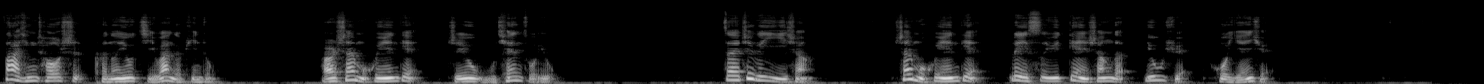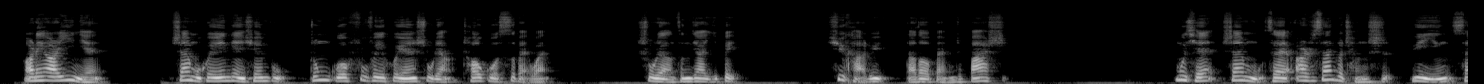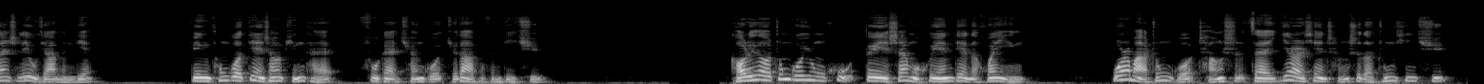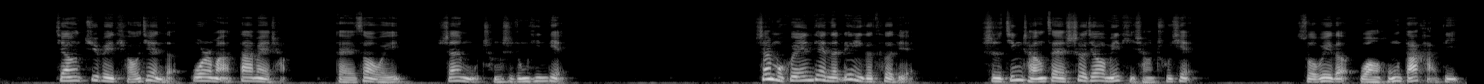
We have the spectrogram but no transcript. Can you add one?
大型超市可能有几万个品种，而山姆会员店只有五千左右。在这个意义上，山姆会员店类似于电商的优选或严选。二零二一年，山姆会员店宣布，中国付费会员数量超过四百万，数量增加一倍，续卡率达到百分之八十。目前，山姆在二十三个城市运营三十六家门店，并通过电商平台覆盖全国绝大部分地区。考虑到中国用户对山姆会员店的欢迎，沃尔玛中国尝试在一二线城市的中心区，将具备条件的沃尔玛大卖场改造为山姆城市中心店。山姆会员店的另一个特点是经常在社交媒体上出现，所谓的网红打卡地，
